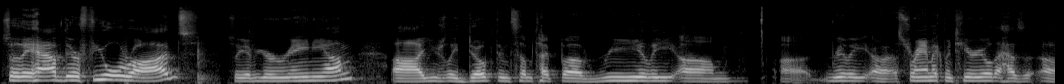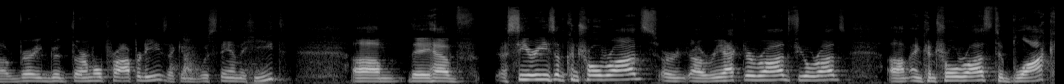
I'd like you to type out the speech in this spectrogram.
So they have their fuel rods. So you have uranium, uh, usually doped in some type of really, um, uh, really uh, ceramic material that has uh, very good thermal properties that can withstand the heat. Um, they have a series of control rods or uh, reactor rods, fuel rods, um, and control rods to block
